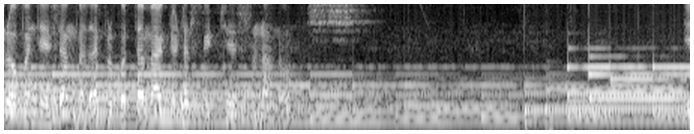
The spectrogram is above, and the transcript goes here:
మ్యాగ్నెటర్ ఓపెన్ చేసాం కదా ఇప్పుడు కొత్త మ్యాగ్నెటర్ ఫిట్ చేస్తున్నాను. ఈ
